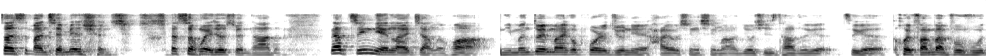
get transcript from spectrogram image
算是蛮前面选顺位 就选他的。那今年来讲的话，你们对 Michael Porter Jr. 还有信心吗？尤其是他这个这个会反反复复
